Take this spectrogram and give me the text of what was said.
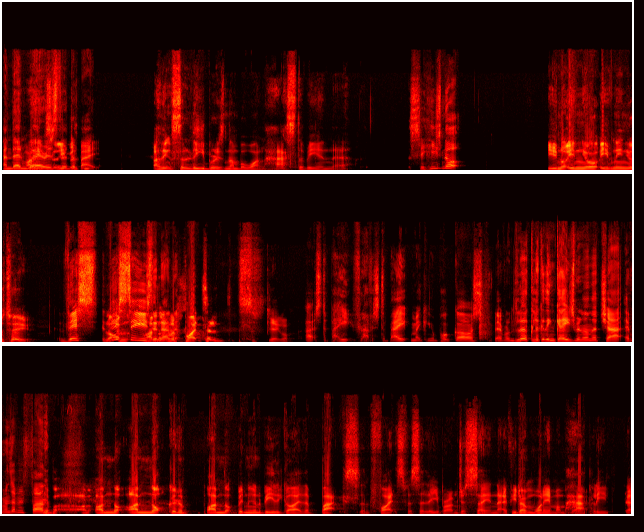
And then I where think the debate? I think Saliba is number one, has to be in there. See, he's not You're not in your even in your two. this Look, this I'm, season. I'm not and going to fight to. Yeah, go on. that's debate. Flavis debate. Making a podcast. Everyone's look look at the engagement on the chat. Everyone's having fun. Yeah, but I'm- I'm not. I'm not going to. I'm not going to be the guy that backs and fights for Saliba. I'm just saying that if you don't want him, I'm happily uh,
